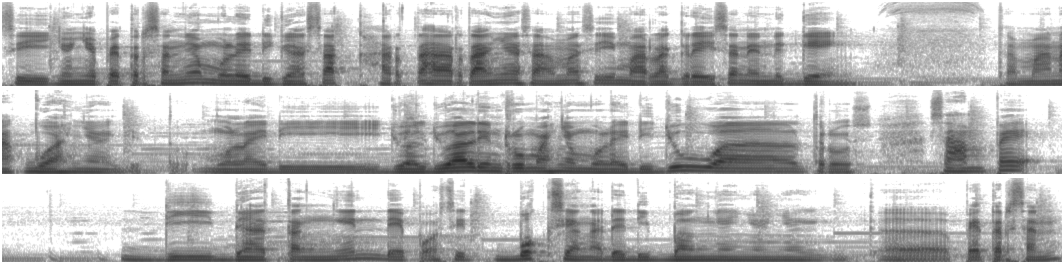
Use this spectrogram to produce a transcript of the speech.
si Nyonya Petersonnya mulai digasak harta-hartanya sama si Marla Grayson and the gang sama anak buahnya gitu. Mulai dijual-jualin rumahnya mulai dijual terus sampai didatengin deposit box yang ada di banknya nyonya uh, Peterson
